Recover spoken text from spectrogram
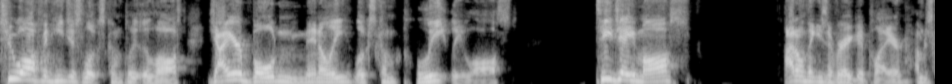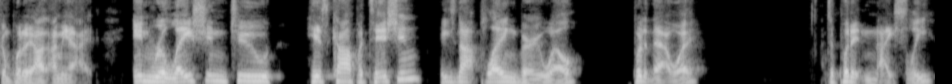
too often he just looks completely lost. Jair Bolden mentally looks completely lost. TJ Moss, I don't think he's a very good player. I'm just going to put it out. I mean, I, in relation to his competition, he's not playing very well. Put it that way to put it nicely.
